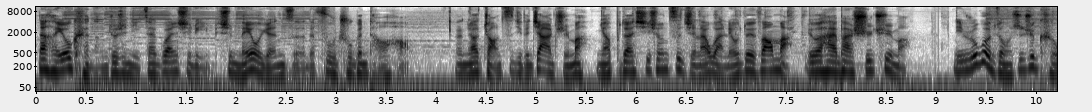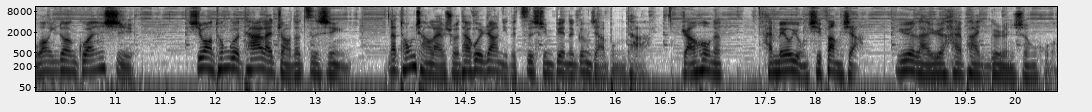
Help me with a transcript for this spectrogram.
那很有可能就是你在关系里是没有原则的付出跟讨好。你要找自己的价值嘛，你要不断牺牲自己来挽留对方嘛，因为害怕失去嘛。你如果总是去渴望一段关系，希望通过它来找到自信，那通常来说，它会让你的自信变得更加崩塌。然后呢，还没有勇气放下，越来越害怕一个人生活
